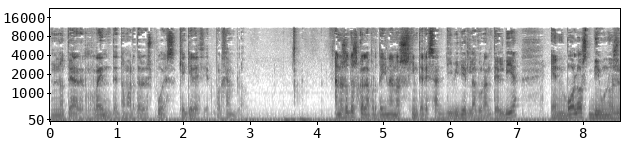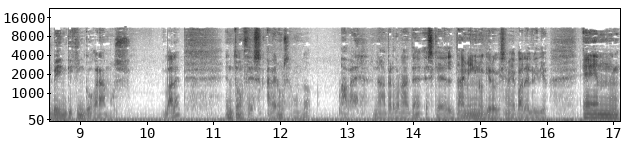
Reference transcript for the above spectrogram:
no te rente tomártelo después. ¿Qué quiere decir? Por ejemplo, a nosotros con la proteína nos interesa dividirla durante el día en bolos de unos 25 gramos. ¿Vale? Entonces, a ver un segundo. Ah, vale. Nada, perdónate. Es que el timing no quiero que se me pare el vídeo. Em,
